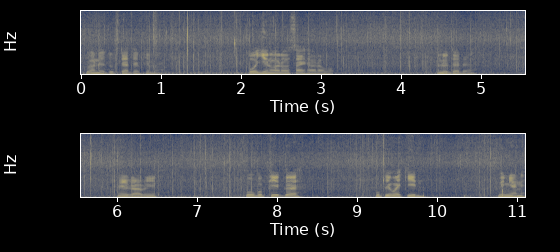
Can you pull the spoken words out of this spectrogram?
သူကလည်းသူတက်တယ်ဖြစ်မယ် ဘိုးအရင်ကတော့စိုက်ထားတာပေါ့အဲ့လိုတက်တယ်နေကပြီးပူပဖြစ်ကပူဖြစ်ไว้กินนี่မြန်နေ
